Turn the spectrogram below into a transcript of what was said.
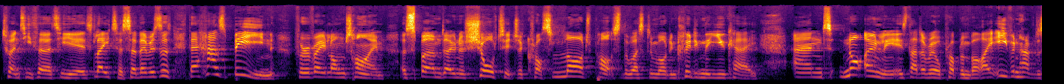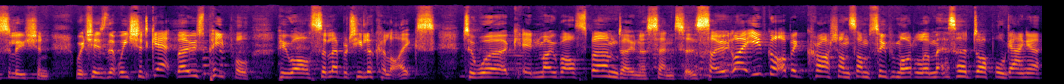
20, 30 years later. So there is a, there has been for a very long time a sperm donor shortage across large parts of the Western world, including the UK. And not only is that a real problem, but I even have the solution, which is that we should get those people who are celebrity lookalikes to work in mobile sperm donor centres. So, like, you've got a big crush on some supermodel and there's her doppelganger,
